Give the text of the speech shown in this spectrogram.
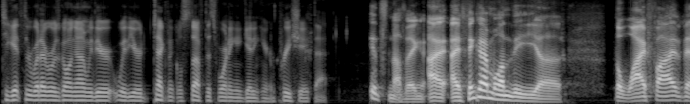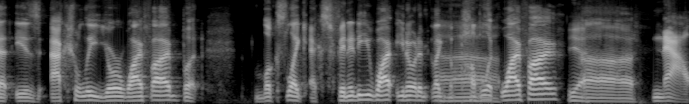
to get through whatever was going on with your with your technical stuff this morning and getting here. Appreciate that. It's nothing. I I think I'm on the uh the Wi-Fi that is actually your Wi-Fi, but looks like Xfinity Wi. You know what I mean? Like the public Ah. Wi-Fi. Yeah. Uh, now.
